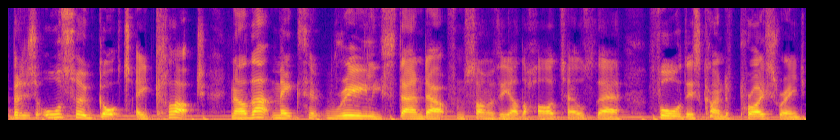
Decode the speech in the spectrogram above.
but it's also got a clutch. Now that makes it really stand out from some of the other hardtails there for this kind of price range,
